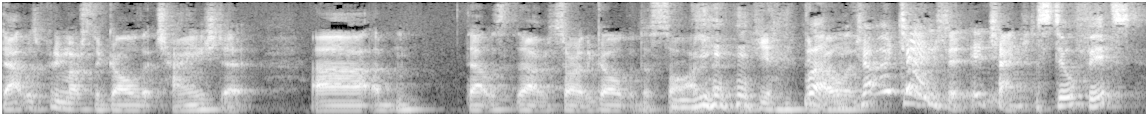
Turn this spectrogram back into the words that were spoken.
that was pretty much the goal that changed it. Uh, um, that was uh, sorry, the goal that decided. Yeah, the Well, goal that it changed it. It changed. Still fits.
